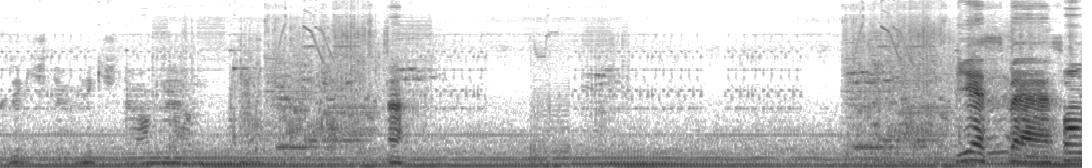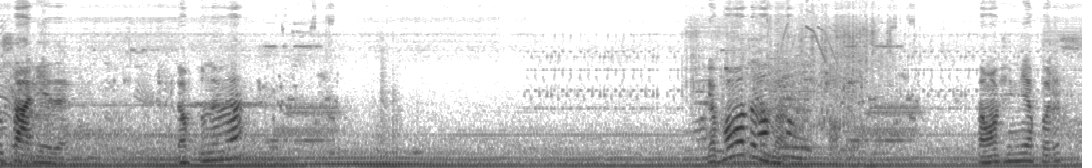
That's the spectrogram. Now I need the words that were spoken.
Crack işlemi, hack işlemi anlayamadım. Heh. Yes be, son saniyede. Yaptın değil mi lan? Yapamadın mı? Tamam şimdi yaparız.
